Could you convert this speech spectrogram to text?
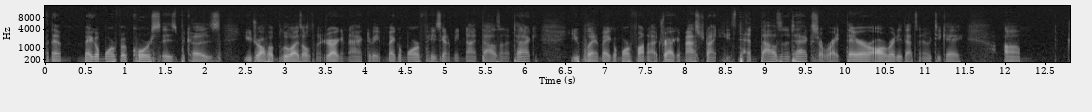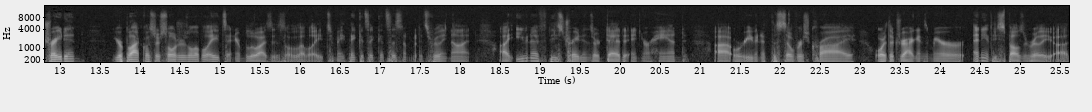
and then Megamorph, of course, is because you drop a Blue Eyes Ultimate Dragon to activate Megamorph. He's going to be 9,000 attack. You play a Megamorph on a Dragon Master Knight. He's 10,000 attack. So right there, already that's an OTK. Um, trade in. Your Black Luster Soldiers are level 8s and your Blue Eyes is level 8. You may think it's inconsistent, but it's really not. Uh, even if these trade-ins are dead in your hand, uh, or even if the Silver's Cry or the Dragon's Mirror, any of these spells are really uh,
